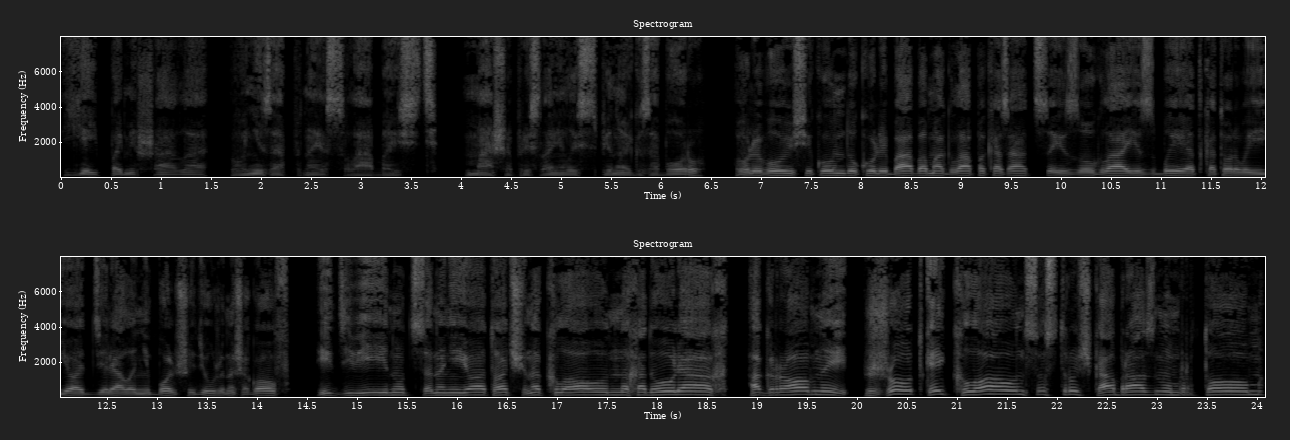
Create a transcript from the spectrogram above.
Ей помешала внезапная слабость. Маша прислонилась спиной к забору, в любую секунду Кулибаба могла показаться из-за угла избы, от которого ее отделяло не больше дюжины шагов, и двинуться на нее точно клоун на ходулях, огромный, жуткий клоун со стручкообразным ртом.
